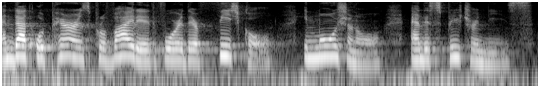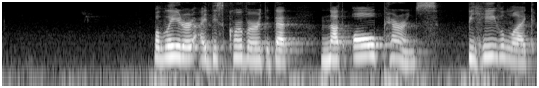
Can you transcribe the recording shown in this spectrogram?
and that all parents provided for their physical, emotional, and spiritual needs. But later, I discovered that not all parents behave like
